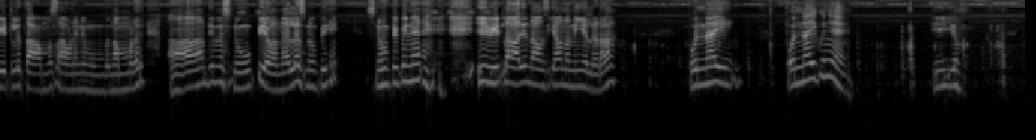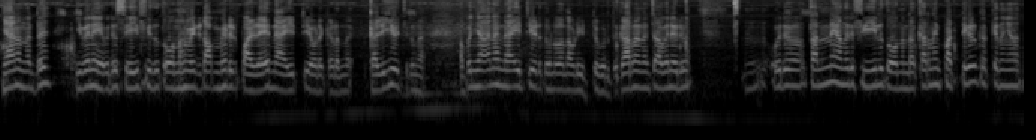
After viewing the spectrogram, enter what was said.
വീട്ടിൽ താമസമാവണതിന് മുമ്പ് നമ്മൾ ആദ്യമേ സ്നൂപ്പിയാണ് വന്നത് നല്ല സ്നൂപ്പി സ്നൂപ്പി കുഞ്ഞെ ഈ വീട്ടിൽ ആദ്യം താമസിക്കാൻ വന്ന നീയല്ലടാ. പൊന്നായി. പൊന്നായി കുഞ്ഞേ. അയ്യോ. ഞാൻ എന്നിട്ട് ഇവനെ ഒരു സേഫ് ഇത് തോന്നാൻ വേണ്ടിയിട്ട് അമ്മയുടെ ഒരു പഴയ നൈറ്റി അവിടെ കിടന്ന് കഴുകി വെച്ചിരുന്ന. അപ്പം ഞാൻ ആ നൈറ്റി എടുത്തുകൊണ്ട് വന്ന് അവിടെ ഇട്ട് കൊടുത്തു. കാരണം എന്താ വെച്ചാൽ അവനൊരു ഒരു തന്നെയാണെന്നൊരു ഫീൽ തോന്നണ്ട. കാരണം ഈ പട്ടികൾക്കൊക്കെ എന്ന് പറഞ്ഞാൽ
